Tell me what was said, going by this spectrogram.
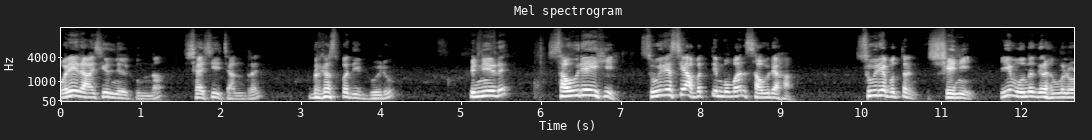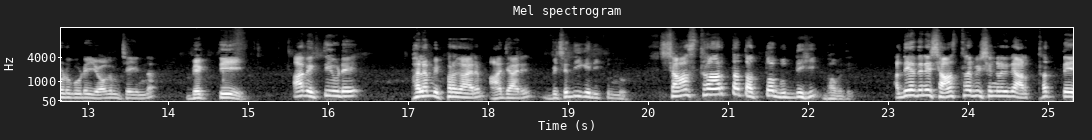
ഒരേ രാശിയിൽ നിൽക്കുന്ന ശശി ചന്ദ്രൻ ബൃഹസ്പതി ഗുരു പിന്നീട് സൗരേഹി സൂര്യസ്യ അപത്യം പുമാൻ സൗരഹ സൂര്യപുത്രൻ ശനി. ഈ മൂന്ന് ഗ്രഹങ്ങളോടുകൂടി യോഗം ചെയ്യുന്ന വ്യക്തി. ആ വ്യക്തിയുടെ ഫലം ഇപ്രകാരം ആചാര്യൻ വിശദീകരിക്കുന്നു. ശാസ്ത്രാർത്ഥ തത്വബുദ്ധി ഭവതി. അദ്ദേഹത്തിന്റെ ശാസ്ത്ര വിഷയങ്ങളിന്റെ അർത്ഥത്തെ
